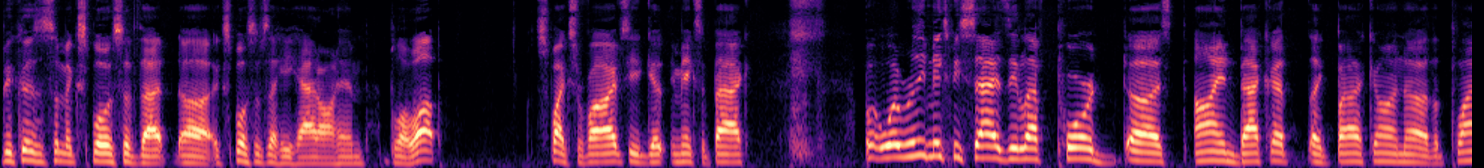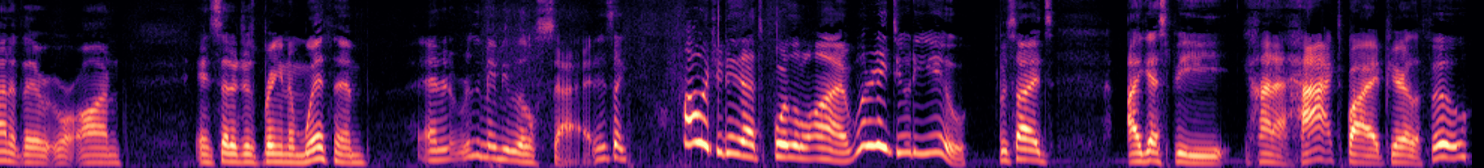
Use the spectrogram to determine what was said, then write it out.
because some explosive that uh, explosives that he had on him blow up. Spike survives. He get he makes it back. But what really makes me sad is they left poor uh, back at like back on uh, the planet they were on instead of just bringing him with him, and it really made me a little sad. It's like, why would you do that to poor little Ein? What did he do to you? Besides, I guess be kind of hacked by Pierre LeFou.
